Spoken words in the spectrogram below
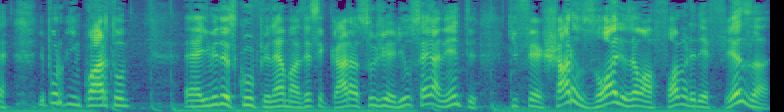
e por em quarto, é, e me desculpe, né? Mas esse cara sugeriu seriamente que fechar os olhos é uma forma de defesa?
